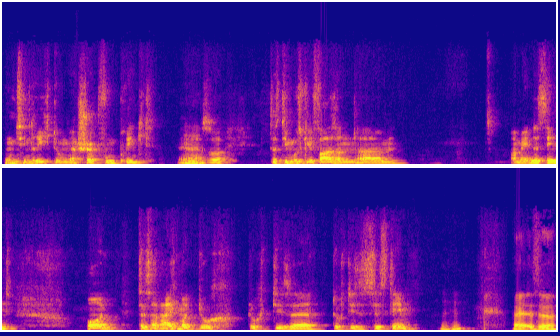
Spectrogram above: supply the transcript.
uns in Richtung Erschöpfung bringt. Ja, mhm. also, dass die Muskelfasern ähm, am Ende sind. Und das erreichen wir durch, durch, diese, durch dieses System. Mhm. Also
